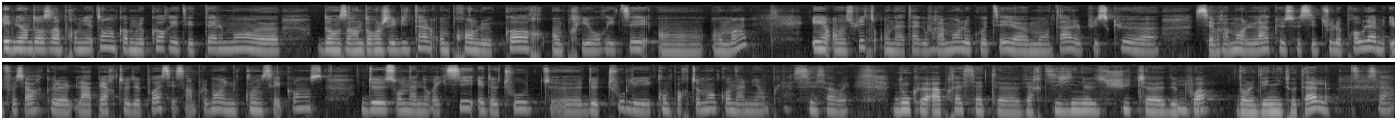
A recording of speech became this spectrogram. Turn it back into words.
eh bien, dans un premier temps, comme le corps était tellement euh, dans un danger vital, on prend le corps en priorité en, en main. Et ensuite, on attaque vraiment le côté euh, mental, puisque euh, c'est vraiment là que se situe le problème. Il faut savoir que la perte de poids, c'est simplement une conséquence de son anorexie et de, euh, de tous les comportements qu'on a mis en place. C'est ça, oui. Donc, après cette vertigineuse chute de mhm. poids, dans le déni total, ça.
